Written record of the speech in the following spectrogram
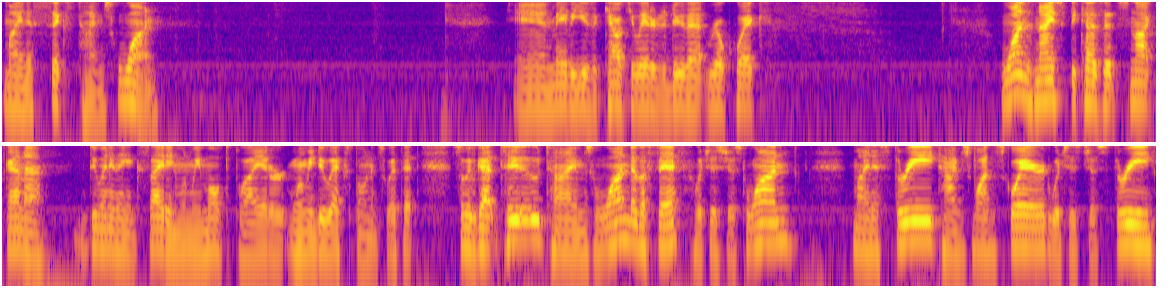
minus 6 times 1. And maybe use a calculator to do that real quick. One's nice because it's not going to do anything exciting when we multiply it or when we do exponents with it. So we've got 2 times 1 to the fifth, which is just 1, minus 3 times 1 squared, which is just 3,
